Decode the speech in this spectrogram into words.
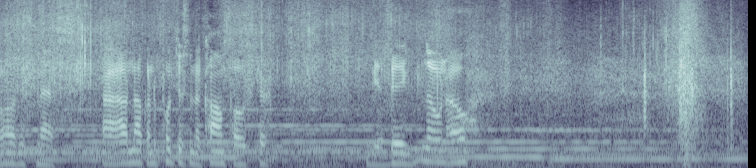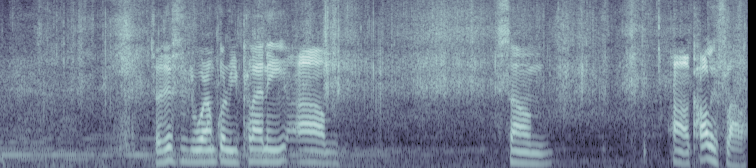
All this mess. Uh, I'm not going to put this in a composter. It'd be a big no-no. So this is where I'm going to be planting um, some uh, cauliflower.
